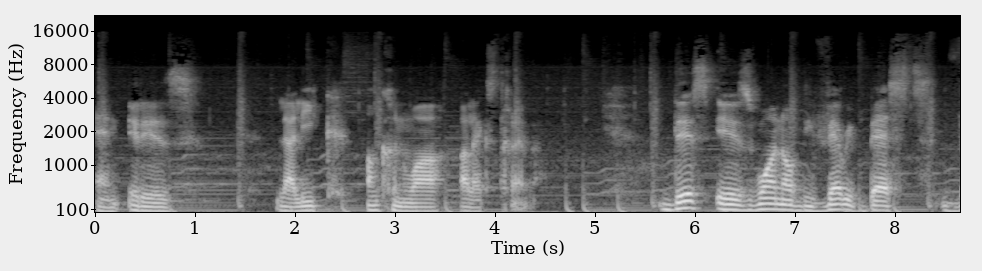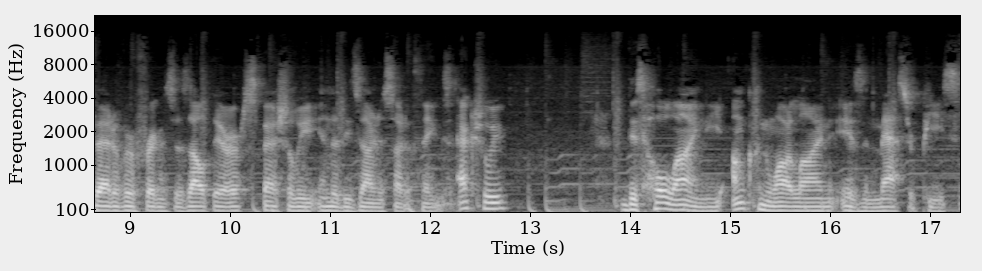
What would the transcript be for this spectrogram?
and it is Lalique Encre Noire à l'extrême. This is one of the very best vetiver fragrances out there, especially in the designer side of things. Actually, this whole line, the Encre Noire line, is a masterpiece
